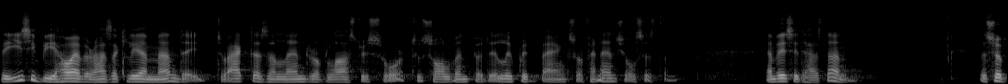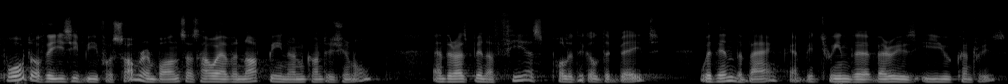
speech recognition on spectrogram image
The ECB, however, has a clear mandate to act as a lender of last resort to solvent but illiquid banks or financial systems. And this it has done. The support of the ECB for sovereign bonds has, however, not been unconditional, and there has been a fierce political debate within the bank and between the various EU countries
